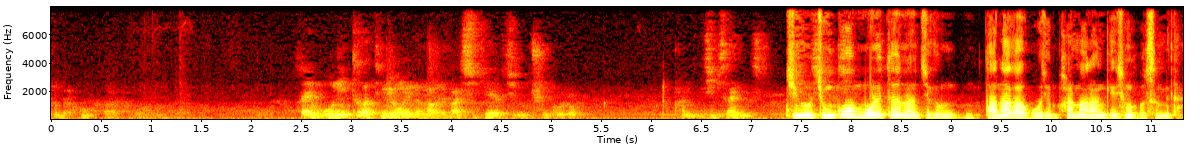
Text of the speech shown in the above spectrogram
좀 바꿀까. 사장님 모니터 같은 경우에는 한 얼마씩 해요 지금 중고로? 한 24인치 지금 중고 모니터는 지금 다 나가고 지금 8만 한개 정도 없습니다.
